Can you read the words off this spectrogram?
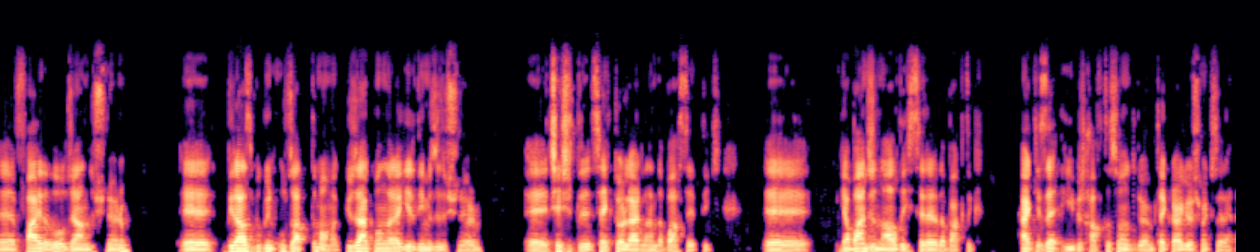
e, faydalı olacağını düşünüyorum. E, biraz bugün uzattım ama güzel konulara girdiğimizi düşünüyorum. E, çeşitli sektörlerden de bahsettik. E, yabancının aldığı hisselere de baktık. Herkese iyi bir hafta sonu diliyorum. Tekrar görüşmek üzere.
